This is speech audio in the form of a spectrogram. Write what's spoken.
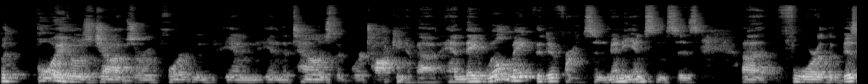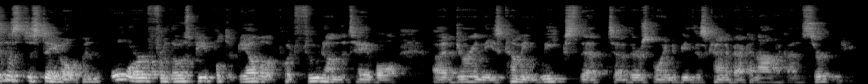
But boy, those jobs are important in, in the towns that we're talking about. And they will make the difference in many instances uh, for the business to stay open or for those people to be able to put food on the table uh, during these coming weeks that uh, there's going to be this kind of economic uncertainty.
